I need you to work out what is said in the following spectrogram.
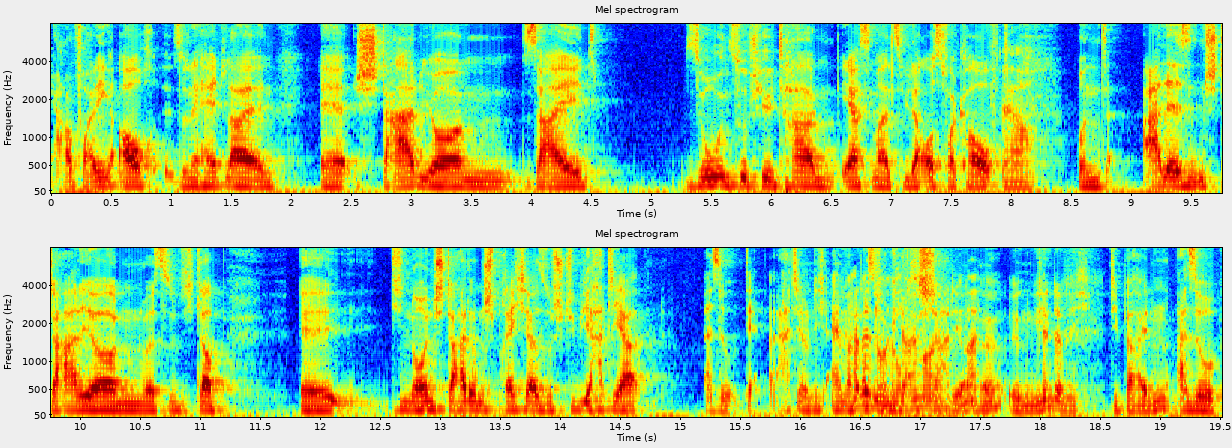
Ja, vor allen Dingen auch so eine Headline, äh, Stadion seit so und so vielen Tagen erstmals wieder ausverkauft. Ja. Und alle sind im Stadion, weißt du, ich glaube, äh, die neuen Stadionsprecher, also Stübi hatte ja, also der hatte ja noch nicht einmal Hat er noch nicht ausverkauftes? Stadion, Nein, ne? Irgendwie. kennt er nicht. Die beiden. Also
